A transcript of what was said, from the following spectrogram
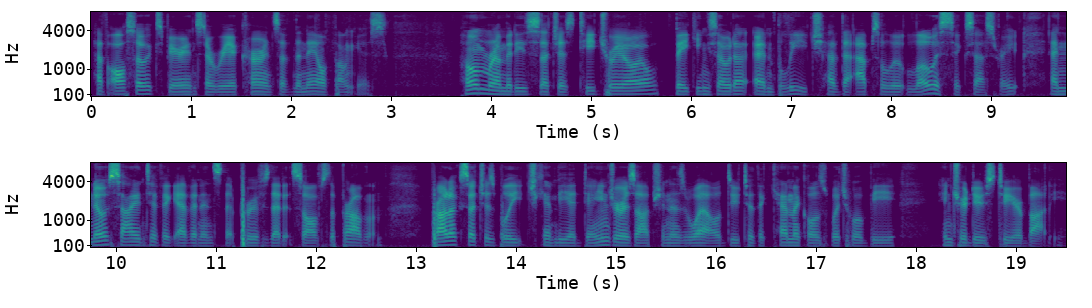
have also experienced a reoccurrence of the nail fungus. Home remedies such as tea tree oil, baking soda, and bleach have the absolute lowest success rate and no scientific evidence that proves that it solves the problem. Products such as bleach can be a dangerous option as well due to the chemicals which will be introduced to your body.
